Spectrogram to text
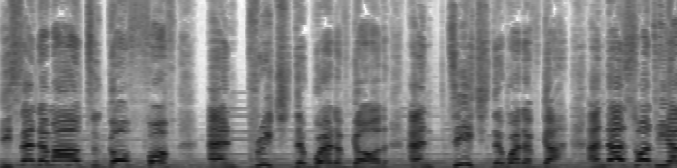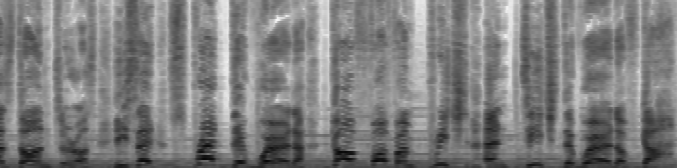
He sent them out to go forth and preach the word of God and teach the word of God. And that's what he has done to us. He said, Spread the word, go forth and preach and teach the word of God.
